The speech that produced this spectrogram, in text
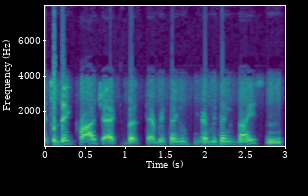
it's a big project, but everything everything's nice and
